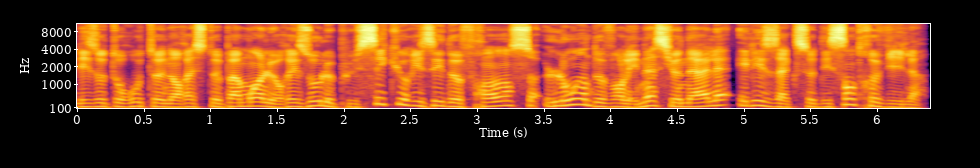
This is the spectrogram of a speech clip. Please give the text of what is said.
Les autoroutes n'en restent pas moins le réseau le plus sécurisé de France, loin devant les nationales et les axes des centres-villes.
